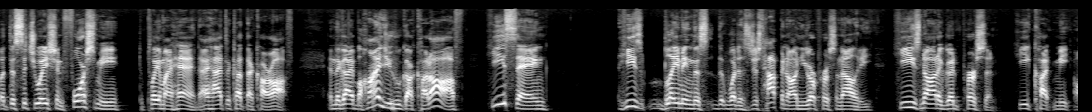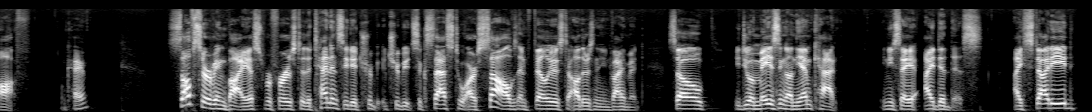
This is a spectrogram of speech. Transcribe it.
but the situation forced me to play my hand. I had to cut that car off. And the guy behind you who got cut off, He's saying, he's blaming this, what has just happened on your personality. He's not a good person. He cut me off. Okay? Self serving bias refers to the tendency to attribute success to ourselves and failures to others in the environment. So you do amazing on the MCAT and you say, I did this. I studied,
